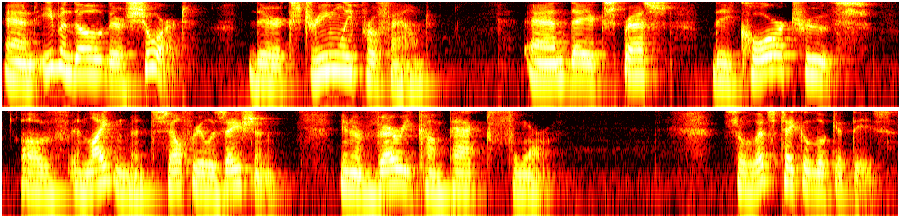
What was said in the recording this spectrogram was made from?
And even though they're short, they're extremely profound and they express the core truths of enlightenment, self-realization, in a very compact form. So let's take a look at these.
